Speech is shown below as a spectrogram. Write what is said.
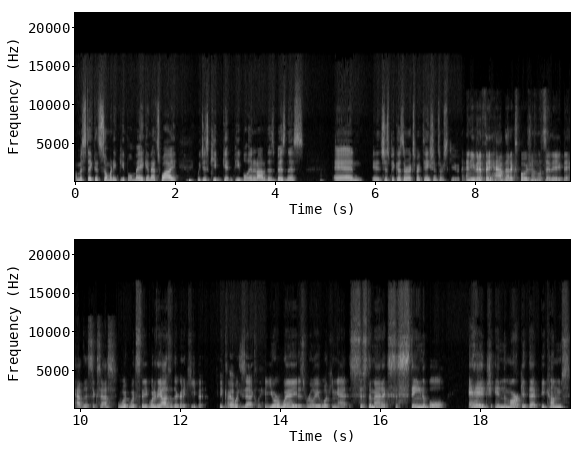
a mistake that so many people make. And that's why we just keep getting people in and out of this business. And it's just because their expectations are skewed. And even if they have that explosion, let's say they, they have the success, what, what's the, what are the odds that they're going to keep it? Right? Oh, exactly. Your way is really looking at systematic, sustainable edge in the market that becomes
